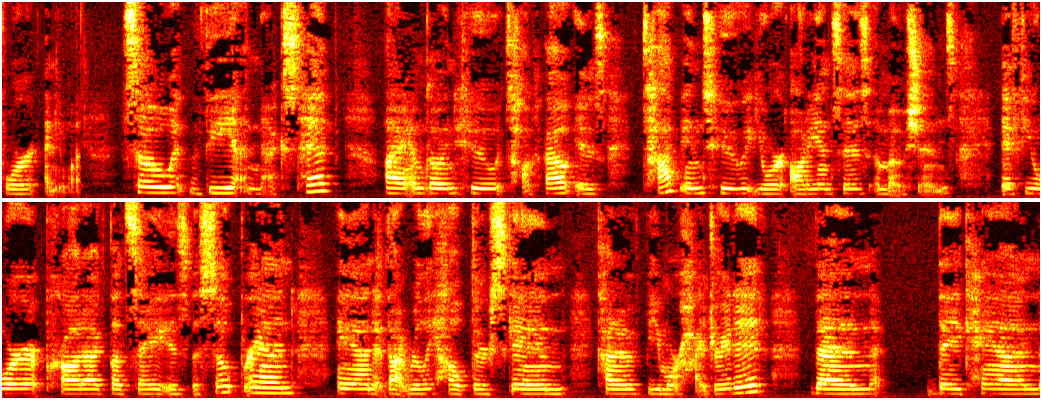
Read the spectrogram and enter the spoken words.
for anyone. So the next tip I am going to talk about is tap into your audience's emotions. If your product, let's say, is a soap brand and that really helped their skin kind of be more hydrated, then they can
